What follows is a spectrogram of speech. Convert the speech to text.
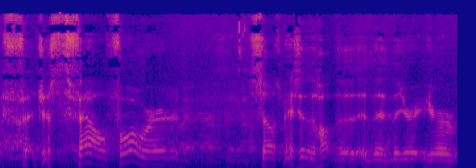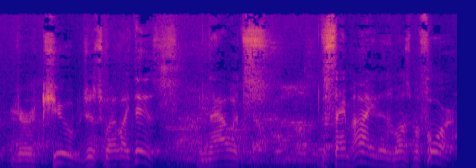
f- just fell forward, so it's basically the, whole, the, the, your, your, your cube just went like this. Now it's the same height as it was before.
